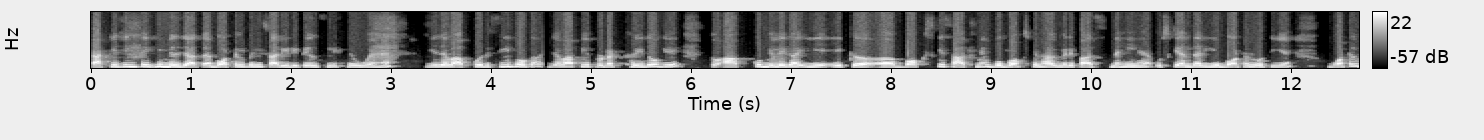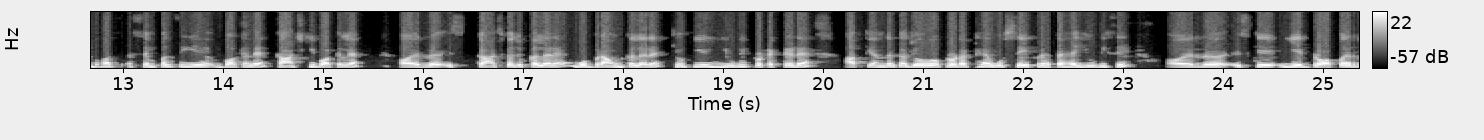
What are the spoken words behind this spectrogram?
पैकेजिंग पे ही मिल जाता है बॉटल पे ही सारी डिटेल्स लिखे हुए हैं। ये जब आपको रिसीव होगा, जब आप ये प्रोडक्ट खरीदोगे तो आपको मिलेगा ये एक बॉक्स के साथ में। वो बॉक्स फ़िलहाल मेरे पास नहीं है। उसके अंदर ये बॉटल होती है। बॉटल बहुत सिंपल सी ये बॉटल है। कांच की बॉटल है। और इस कांच का जो कलर है, वो ब्राउन कलर है, क्योंकि ये यूवी प्रोटेक्टेड है। आपके अंदर का जो प्रोडक्ट है, वो सेफ़ रहता है यूवी से। और इसके, ये ड्रॉपर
